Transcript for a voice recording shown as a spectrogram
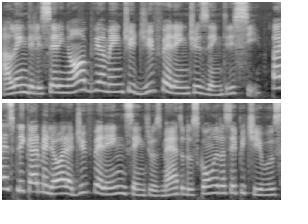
além deles serem obviamente diferentes entre si. Para explicar melhor a diferença entre os métodos contraceptivos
